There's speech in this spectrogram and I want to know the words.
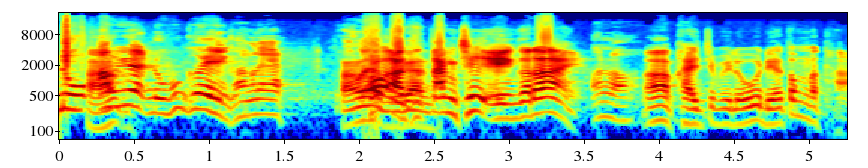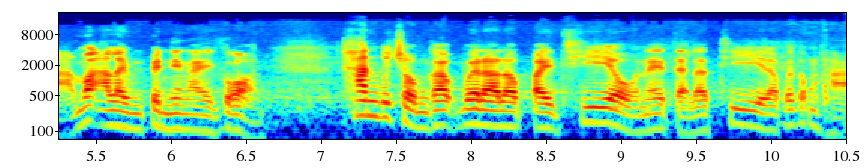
หนูครัเอาบเนี่ยหนูเพิ่งเคยเห็นครั้งแรกครั้งแรกเขาเหมือาอจนกัจะน ตั้งชื่อเองก็ได้อ๋อเหรออ่าใครจะไปรู้เดี๋ยวต้องมาถามว่าอะไรมันเป็นยังไงก่อน ท่านผู้ชมครับ เวลาเราไปเที่ยวในแต่ละที่เราก็ต้องหา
